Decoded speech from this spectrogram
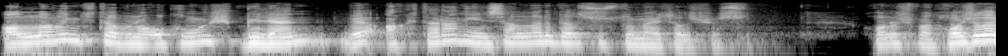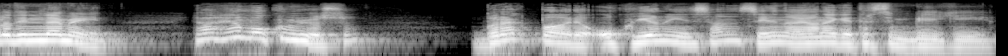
Allah'ın kitabını okumuş, bilen ve aktaran insanları da susturmaya çalışıyorsun. Konuşma, hocaları dinlemeyin. Ya hem okumuyorsun, bırak bari okuyan insan senin ayağına getirsin bilgiyi.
